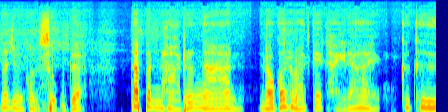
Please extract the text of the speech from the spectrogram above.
น่าจะมีความสุขด้วย ถ้าปัญหาเรื่องงานเราก็สามารถแก้ไขได้ ก็คือ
